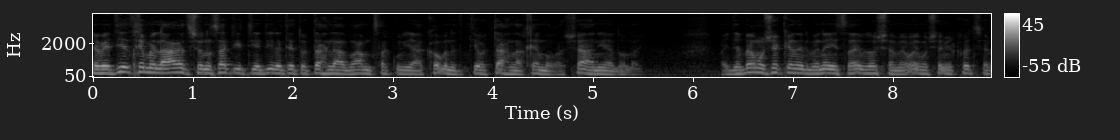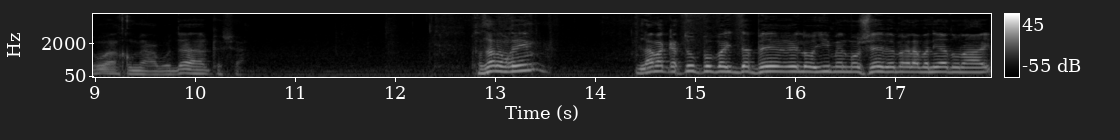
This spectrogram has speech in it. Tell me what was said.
והבאתי אתכם אל הארץ אשר נשאתי את ידי לתת אותך לאברהם, יצחק וליעקב, ונתתי אותך לכם מורשה, אני אדוני. וידבר משה כן אל בני ישראל ולא שמעו, אל משה מקוצר רוח ומעבודה קשה. חז"ל אומרים, למה כתוב פה וידבר אלוהים אל משה ואומר אליו אני אדוני?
